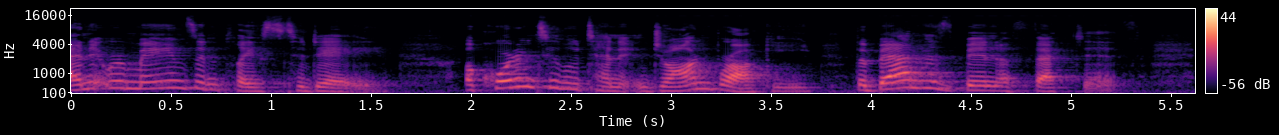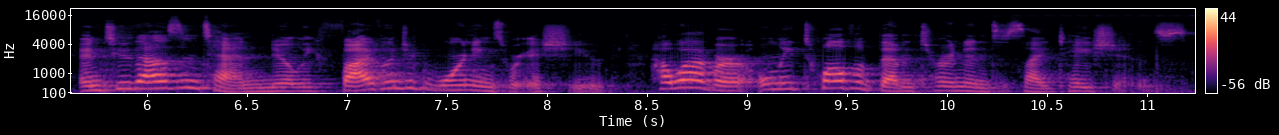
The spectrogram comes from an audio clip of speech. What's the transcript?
and it remains in place today. According to Lieutenant John Brocky, the ban has been effective. In 2010, nearly 500 warnings were issued. However, only 12 of them turned into citations.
